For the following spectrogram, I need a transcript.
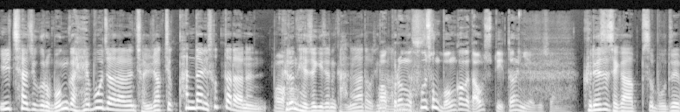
1차적으로 뭔가 해보자라는 전략적 판단이 섰다라는 어허. 그런 해석이 저는 가능하다고 생각합니다. 아, 그러면 후속 뭔가가 나올 수도 있다는 이야기잖아요. 그래서 제가 앞서 모두에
